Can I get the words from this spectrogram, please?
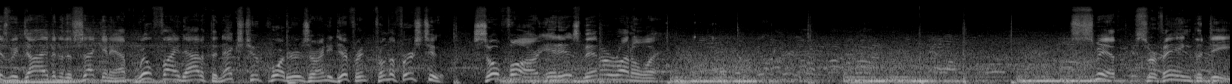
As we dive into the second half, we'll find out if the next two quarters are any different from the first two. So far, it has been a runaway. Smith surveying the D.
